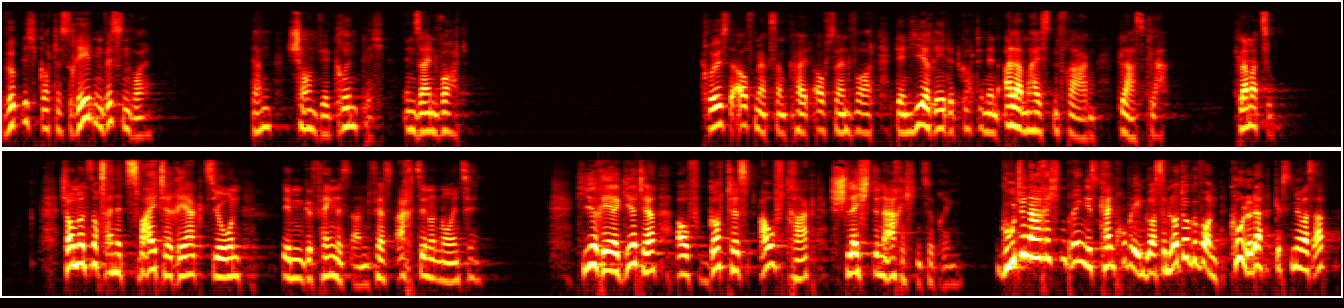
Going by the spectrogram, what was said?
wirklich Gottes Reden wissen wollen, dann schauen wir gründlich in sein Wort. Größte Aufmerksamkeit auf sein Wort, denn hier redet Gott in den allermeisten Fragen glasklar. Klammer zu. Schauen wir uns noch seine zweite Reaktion im Gefängnis an, Vers 18 und 19. Hier reagiert er auf Gottes Auftrag, schlechte Nachrichten zu bringen. Gute Nachrichten bringen ist kein Problem. Du hast im Lotto gewonnen. Cool, oder? Gibst du mir was ab?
